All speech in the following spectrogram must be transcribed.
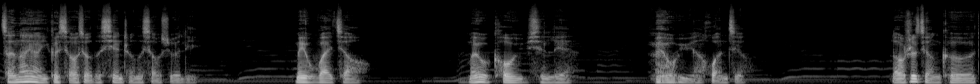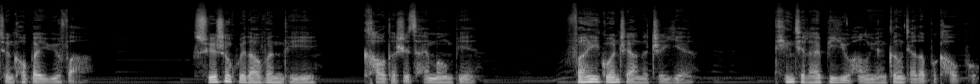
在那样一个小小的县城的小学里，没有外教，没有口语训练，没有语言环境，老师讲课全靠背语法，学生回答问题靠的是猜蒙辩。翻译官这样的职业，听起来比宇航员更加的不靠谱。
